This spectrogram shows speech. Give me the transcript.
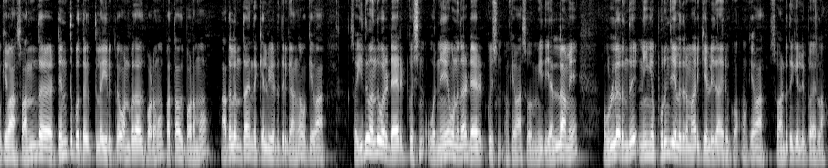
ஓகேவா ஸோ அந்த டென்த்து புத்தகத்தில் இருக்கிற ஒன்பதாவது பாடமும் பத்தாவது பாடமும் அதிலிருந்து தான் இந்த கேள்வி எடுத்திருக்காங்க. ஓகேவா ஸோ இது வந்து ஒரு டைரக்ட் கொஷின் ஒன்றே ஒன்று தான் டைரக்ட் கொஷின் ஓகேவா ஸோ மீதி எல்லாமே உள்ளேருந்து நீங்கள் புரிஞ்சு எழுதுகிற மாதிரி கேள்வி தான் இருக்கும். ஓகேவா ஸோ அடுத்த கேள்வி போயிடலாம்.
